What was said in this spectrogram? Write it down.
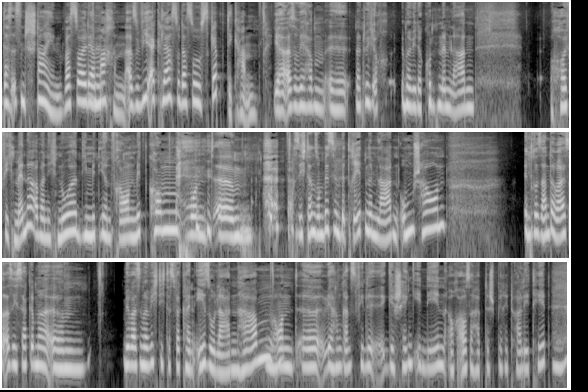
das ist ein Stein. Was soll der ja. machen? Also wie erklärst du das so Skeptikern? Ja, also wir haben äh, natürlich auch immer wieder Kunden im Laden, häufig Männer, aber nicht nur, die mit ihren Frauen mitkommen und ähm, sich dann so ein bisschen betreten im Laden umschauen. Interessanterweise, also ich sage immer, ähm, mir war es immer wichtig, dass wir keinen ESO-Laden haben Mhm. und äh, wir haben ganz viele Geschenkideen auch außerhalb der Spiritualität. Mhm.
